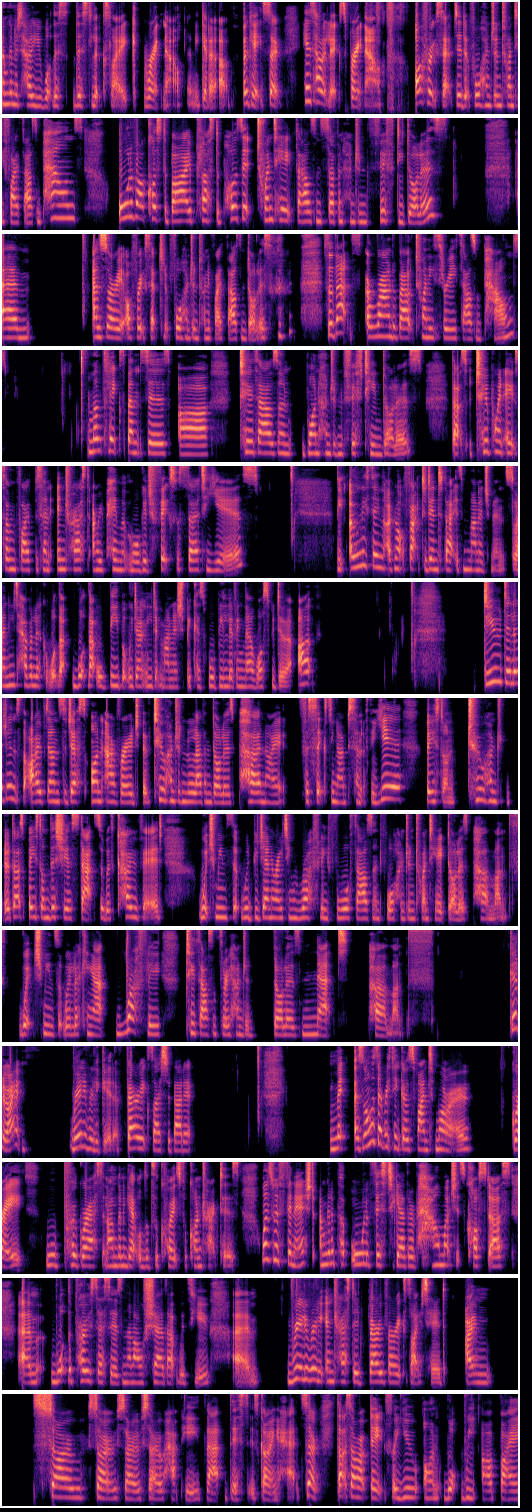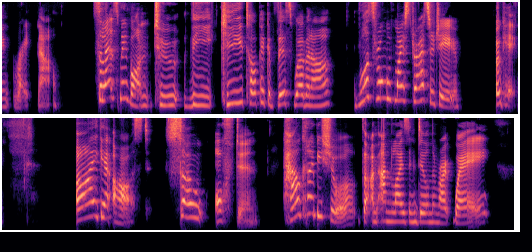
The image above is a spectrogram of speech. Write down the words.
I'm going to tell you what this this looks like right now. Let me get it up. Okay, so here's how it looks right now. Offer accepted at £425,000. All of our cost to buy plus deposit $28,750. Um, and sorry, offer accepted at $425,000. so that's around about £23,000. Monthly expenses are $2,115. That's 2.875% interest and repayment mortgage fixed for 30 years. The only thing I've not factored into that is management. So I need to have a look at what that what that will be, but we don't need it managed because we'll be living there whilst we do it up due diligence that I've done suggests on average of $211 per night for 69% of the year based on 200 that's based on this year's stats so with covid which means that we'd be generating roughly $4,428 per month, which means that we're looking at roughly $2,300 net per month. Good, right? Really, really good. I'm very excited about it. As long as everything goes fine tomorrow, great, we'll progress and I'm going to get all of the quotes for contractors. Once we're finished, I'm going to put all of this together of how much it's cost us, um, what the process is, and then I'll share that with you. Um, really, really interested, very, very excited. I'm so, so, so, so happy that this is going ahead. So that's our update for you on what we are buying right now. So let's move on to the key topic of this webinar. What's wrong with my strategy? Okay, I get asked so often, how can I be sure that I'm analyzing deal in the right way?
